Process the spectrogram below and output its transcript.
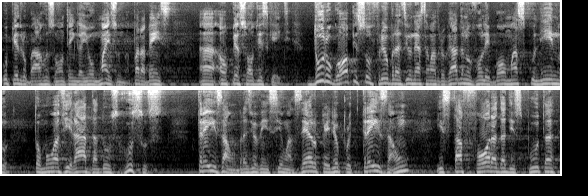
O Pedro Barros ontem ganhou mais uma. Parabéns ah, ao pessoal do skate. Duro golpe sofreu o Brasil nesta madrugada no voleibol masculino. Tomou a virada dos russos. 3 a 1. O Brasil venceu 1 a 0, perdeu por 3 a 1 e está fora da disputa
